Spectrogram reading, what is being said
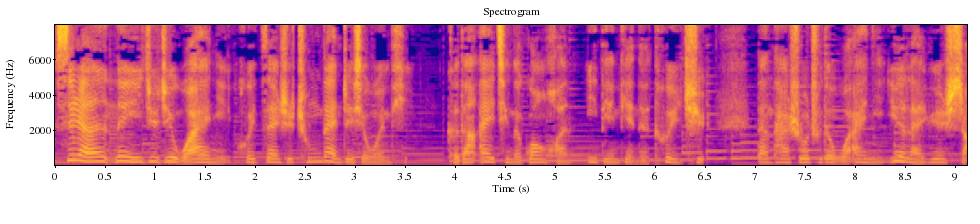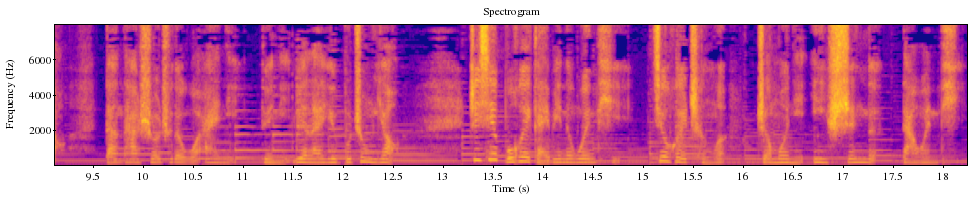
虽然那一句句“我爱你”会暂时冲淡这些问题。可当爱情的光环一点点的褪去，当他说出的“我爱你”越来越少，当他说出的“我爱你”对你越来越不重要，这些不会改变的问题就会成了折磨你一生的大问题。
